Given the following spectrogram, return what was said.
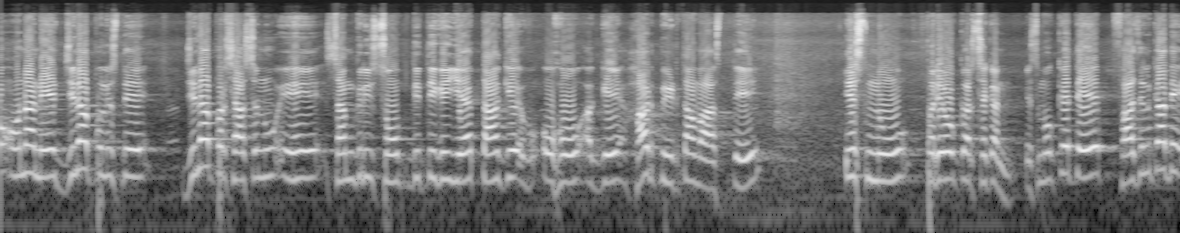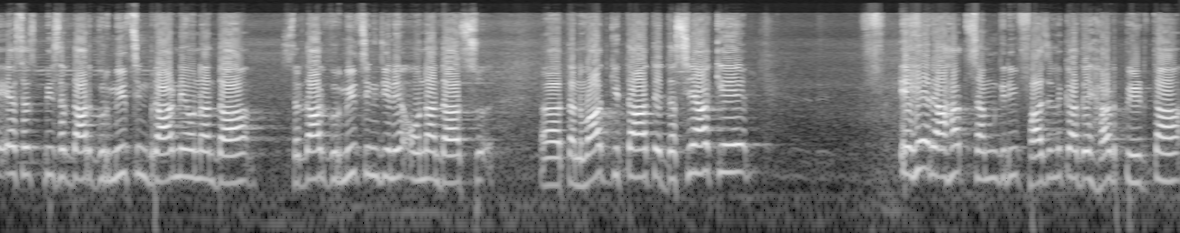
ਉਹਨਾਂ ਨੇ ਜ਼ਿਲ੍ਹਾ ਪੁਲਿਸ ਦੇ, ਜ਼ਿਲ੍ਹਾ ਪ੍ਰਸ਼ਾਸਨ ਨੂੰ ਇਹ ਸਮਗਰੀ ਸੌਂਪ ਦਿੱਤੀ ਗਈ ਹੈ ਤਾਂ ਕਿ ਉਹ ਅੱਗੇ ਹੜ੍ਹ ਪੀੜਤਾਂ ਵਾਸਤੇ ਇਸ ਨੂੰ ਪ੍ਰਯੋਗ ਕਰ ਸਕਣ। ਇਸ ਮੌਕੇ ਤੇ ਫਾਜ਼ਿਲਕਾ ਦੇ ਐਸਐਸਪੀ ਸਰਦਾਰ ਗੁਰਮੀਤ ਸਿੰਘ ਬਰਾੜ ਨੇ ਉਹਨਾਂ ਦਾ, ਸਰਦਾਰ ਗੁਰਮੀਤ ਸਿੰਘ ਜੀ ਨੇ ਉਹਨਾਂ ਦਾ ਸ- ਧੰਨਵਾਦ ਕੀਤਾ ਤੇ ਦੱਸਿਆ ਕਿ ਇਹ ਰਾਹਤ ਸਮਗਰੀ ਫਾਜ਼ਿਲਕਾ ਦੇ ਹੜ੍ਹ ਪੀੜਤਾਂ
